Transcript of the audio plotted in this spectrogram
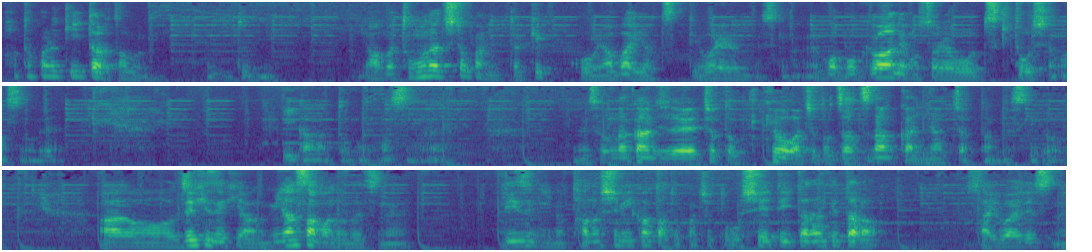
傍から聞いたら多分本当に。やばい友達とかに言ったら結構やばいやつって言われるんですけどね、まあ、僕はでもそれを突き通してますのでいいかなと思いますね。そんな感じでちょっと今日はちょっと雑談会になっちゃったんですけどあのぜひぜひあの皆様のですねディズニーの楽しみ方とかちょっと教えていただけたら幸いですね。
